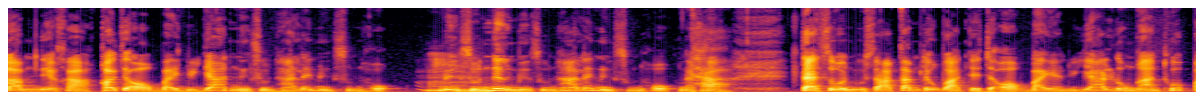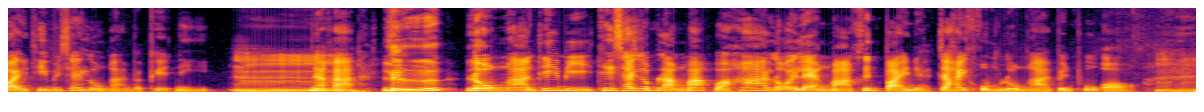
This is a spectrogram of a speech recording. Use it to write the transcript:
กรรมเนี่ยค่ะเขาจะออกใบอนุญาต 105 และ 106 101 105 และ 106 นะคะค่ะแต่ส่วนอุตสาหกรรมจังหวัดเนี่ยจะออกใบอนุญาตโรงงานทั่วไปที่ไม่ใช่โรงงานประเภทนี้อืมนะคะ หรือโรงงานที่มีที่ใช้กำลังมากกว่า 500 แรงม้าขึ้นไปเนี่ย จะให้กรมโรงงานเป็นผู้ออกอือหือ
